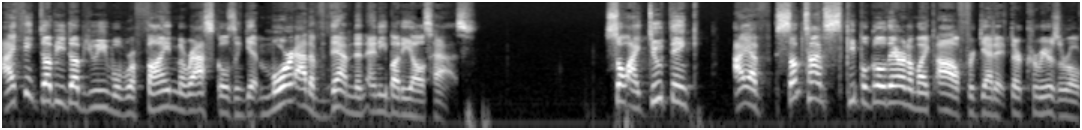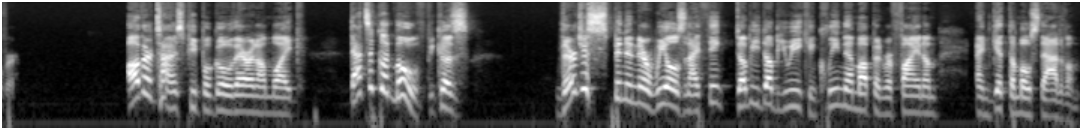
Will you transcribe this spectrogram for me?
I think WWE will refine the Rascals and get more out of them than anybody else has. So I do think I have sometimes people go there and I'm like, oh, forget it. Their careers are over. Other times people go there and I'm like, that's a good move because they're just spinning their wheels. And I think WWE can clean them up and refine them and get the most out of them.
